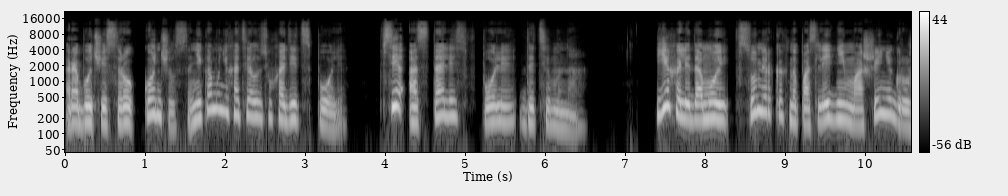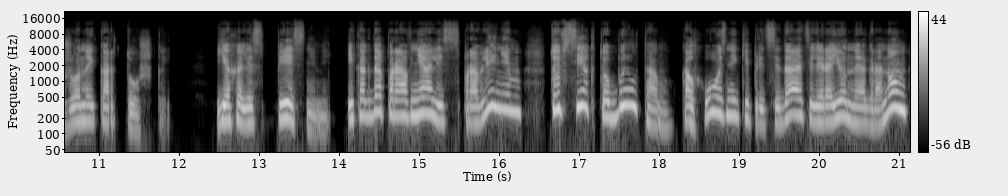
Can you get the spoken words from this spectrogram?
рабочий срок кончился, никому не хотелось уходить с поля. все остались в поле до темна. Ехали домой в сумерках на последней машине, груженной картошкой. Ехали с песнями, и когда поравнялись с правлением, то все, кто был там, колхозники, председатели, районный агроном,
